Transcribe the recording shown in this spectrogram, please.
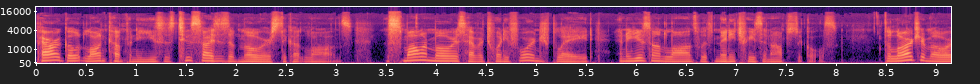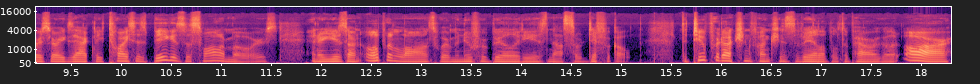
Power Goat Lawn Company uses two sizes of mowers to cut lawns. The smaller mowers have a 24-inch blade and are used on lawns with many trees and obstacles. The larger mowers are exactly twice as big as the smaller mowers and are used on open lawns where maneuverability is not so difficult. The two production functions available to PowerGoat are,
